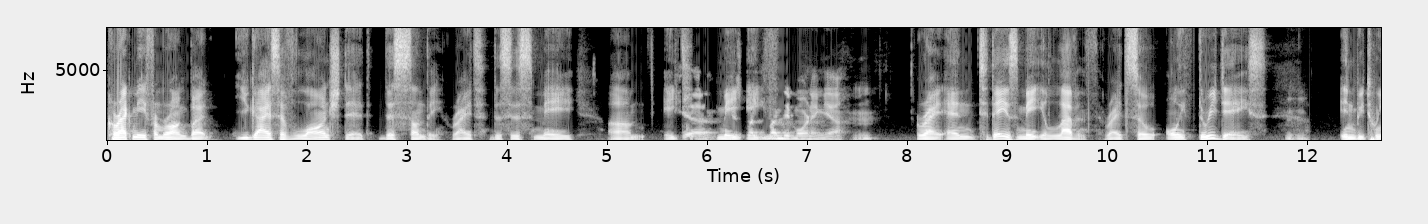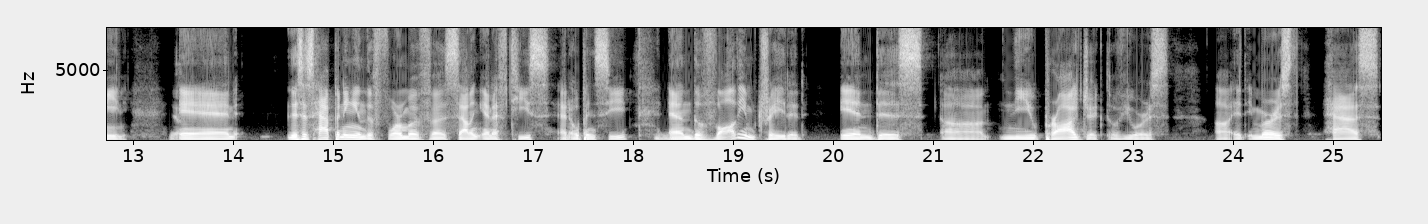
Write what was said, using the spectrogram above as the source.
correct me if i'm wrong but you guys have launched it this sunday right this is may um, 8, yeah, May 8th. Monday morning, yeah. Mm-hmm. Right. And today is May 11th, right? So only three days mm-hmm. in between. Yeah. And this is happening in the form of uh, selling NFTs at OpenSea. Mm-hmm. And the volume traded in this uh, new project of yours, uh, it immersed, has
